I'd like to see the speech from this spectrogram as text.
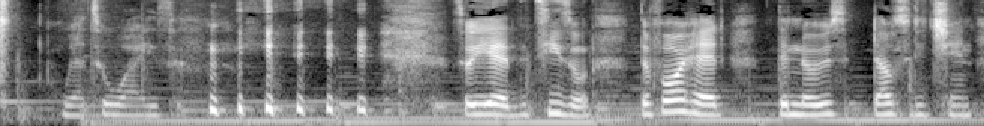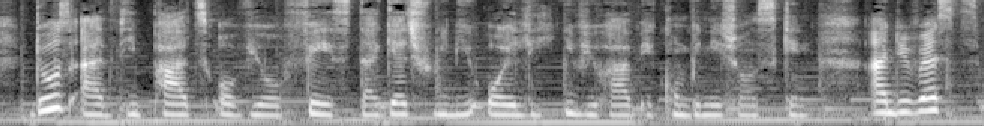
we are too wise. so yeah, the T zone, the forehead, the nose, down to the chin. Those are the parts of your face that get really oily if you have a combination skin, and the rest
